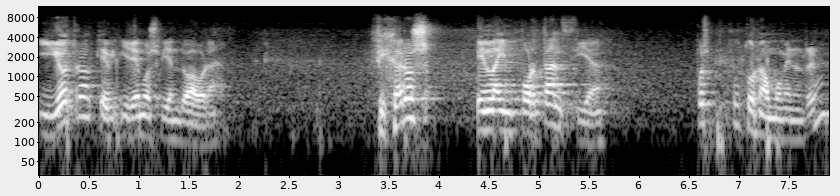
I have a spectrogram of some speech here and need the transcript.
y otro que iremos viendo ahora. Fijaros en la importancia. Pues tornar un momento, René?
